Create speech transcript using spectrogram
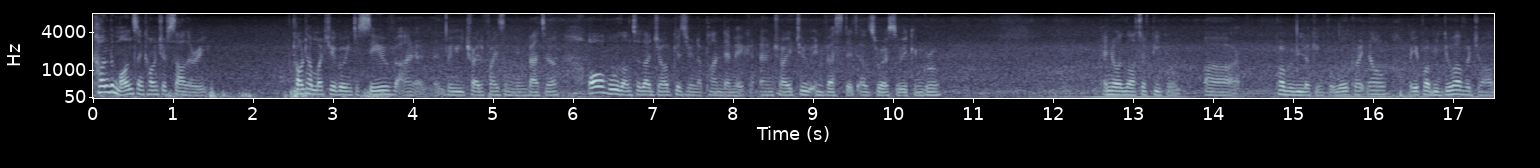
count the months and count your salary count how much you're going to save and maybe try to find something better or hold on to that job because you're in a pandemic and try to invest it elsewhere so it can grow i know a lot of people are probably looking for work right now or you probably do have a job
